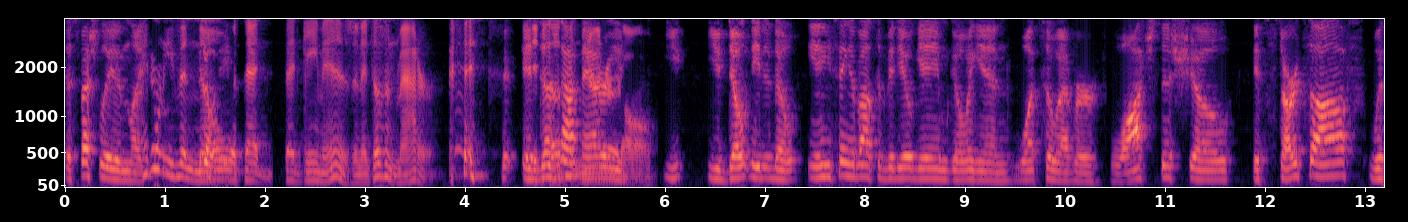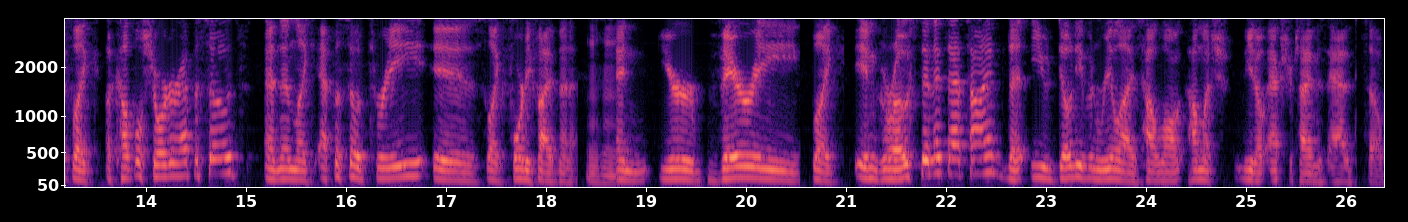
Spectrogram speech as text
especially in like I don't even you know know, what that that game is, and it doesn't matter. it, It does doesn't matter, matter at all. You you don't need to know anything about the video game going in whatsoever. Watch this show. It starts off with like a couple shorter episodes, and then like episode three is like forty five minutes. Mhm. and you're very like engrossed in it that time that you don't even realize how long how much you know extra time is added so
